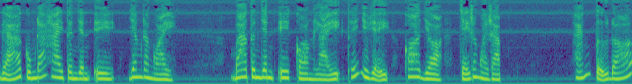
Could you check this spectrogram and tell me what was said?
gã cũng đá hai tên danh y văng ra ngoài. Ba tên danh y còn lại thấy như vậy co giò chạy ra ngoài rạp. Hán tử đó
